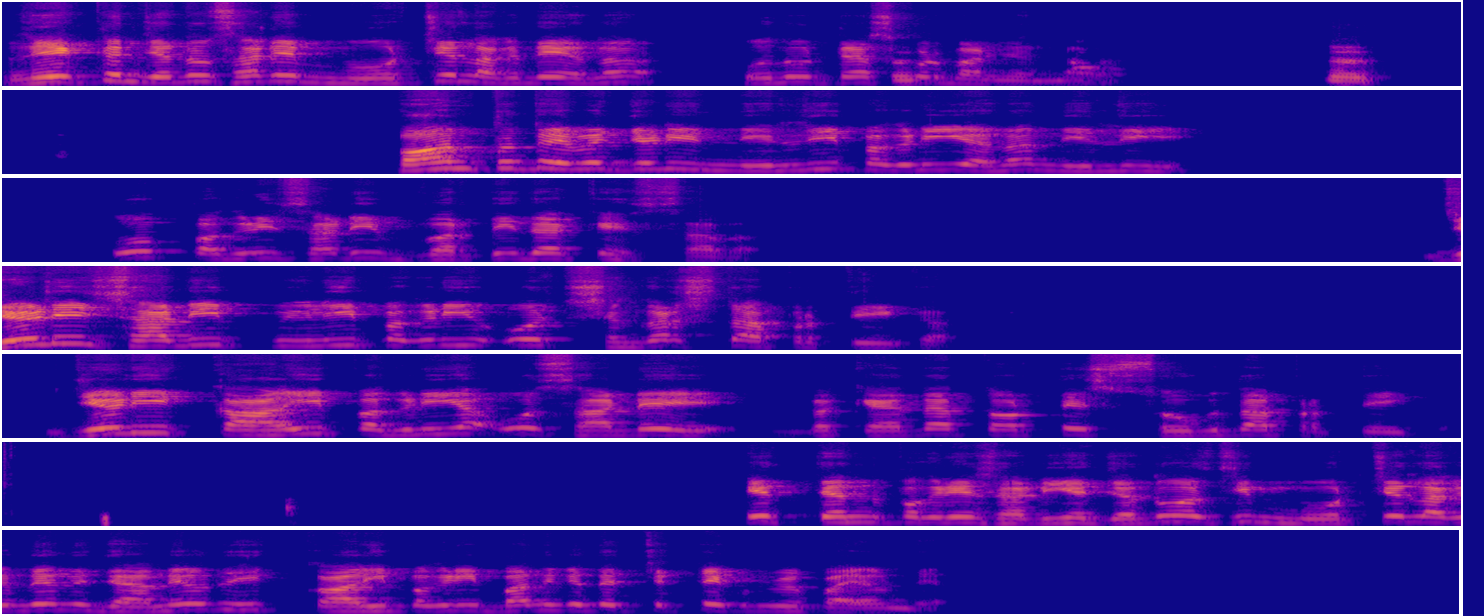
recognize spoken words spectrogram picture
ਲੇਕਿਨ ਜਦੋਂ ਸਾਡੇ ਮੋਰਚੇ ਲੱਗਦੇ ਆ ਨਾ ਉਦੋਂ ਡਰੈਸ ਕੋਡ ਬਣ ਜਾਂਦਾ। ਪੰਥ ਦੇ ਵਿੱਚ ਜਿਹੜੀ ਨੀਲੀ ਪਗੜੀ ਹੈ ਨਾ, ਨੀਲੀ, ਉਹ ਪਗੜੀ ਸਾਡੀ ਵਰਦੀ ਦਾ ਇੱਕ ਹਿੱਸਾ ਵਾ। ਜਿਹੜੀ ਸਾਡੀ ਪੀਲੀ ਪਗੜੀ, ਉਹ ਸੰਘਰਸ਼ ਦਾ ਪ੍ਰਤੀਕ ਆ। ਜਿਹੜੀ ਕਾਲੀ ਪਗੜੀ ਆ, ਉਹ ਸਾਡੇ ਬਕਾਇਦਾ ਤੌਰ ਤੇ ਸੋਗ ਦਾ ਪ੍ਰਤੀਕ ਇਹ ਤਿੰਨ ਪਗੜੀਆਂ ਸਾਡੀਆਂ, ਜਦੋਂ ਅਸੀਂ ਮੋਰਚੇ ਲੱਗਦੇ ਨੇ, ਜਾਂਦੇ ਉਦੋਂ ਅਸੀਂ ਕਾਲੀ ਪਗੜੀ ਬੰਨ ਕੇ ਤੇ ਚਿੱਟੇ ਕੁੜਵੇ ਪਾਏ ਹੁੰਦੇ ਆ।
